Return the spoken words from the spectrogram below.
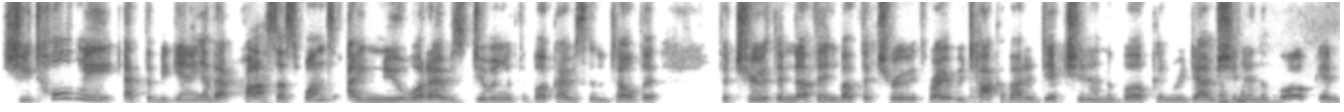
she told me at the beginning of that process, once I knew what I was doing with the book, I was going to tell the the truth and nothing but the truth right we talk about addiction in the book and redemption mm-hmm. in the book and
